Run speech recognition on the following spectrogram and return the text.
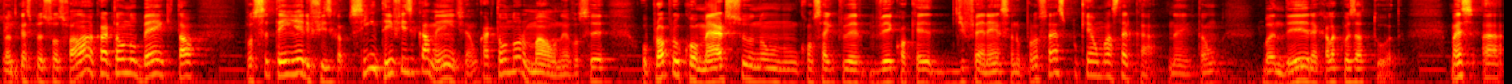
Tanto que as pessoas falam, ah, cartão Nubank e tal. Você tem ele fisicamente? Sim, tem fisicamente. É um cartão normal, né? Você, o próprio comércio não, consegue ver, ver qualquer diferença no processo porque é um Mastercard, né? Então, bandeira, aquela coisa toda. Mas a,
